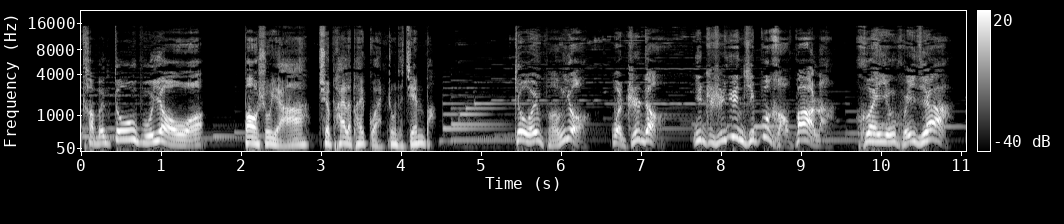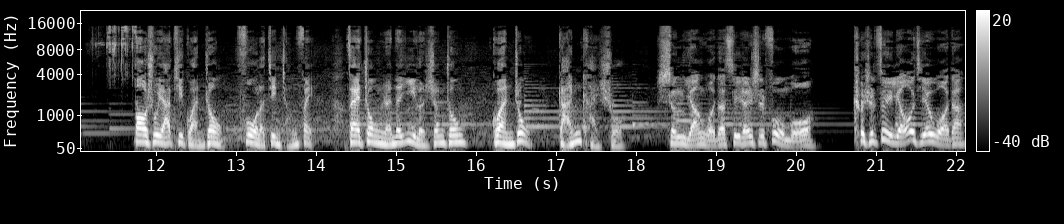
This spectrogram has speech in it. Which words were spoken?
他们都不要我。”鲍叔牙却拍了拍管仲的肩膀：“这位朋友，我知道你只是运气不好罢了。欢迎回家。”鲍叔牙替管仲付了进城费，在众人的议论声中，管仲感慨说：“生养我的虽然是父母，可是最了解我的，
